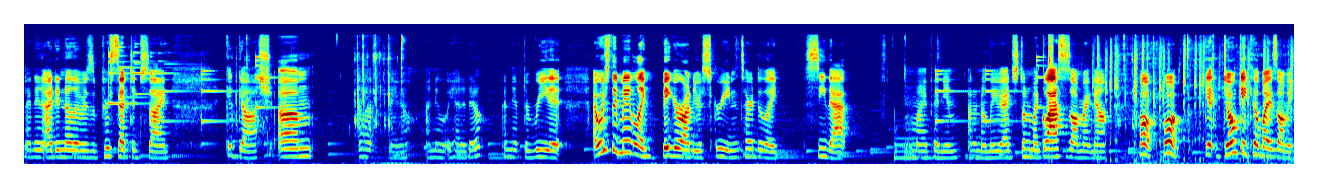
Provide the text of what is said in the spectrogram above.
I didn't. I didn't know there was a percentage sign. Good gosh. Um, uh, you go. I knew what we had to do. I didn't have to read it. I wish they made it like bigger on your screen. It's hard to like see that, in my opinion. I don't know. Maybe I just don't have my glasses on right now. Oh, oh! Get don't get killed by a zombie.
